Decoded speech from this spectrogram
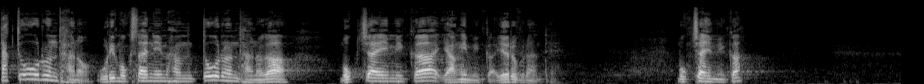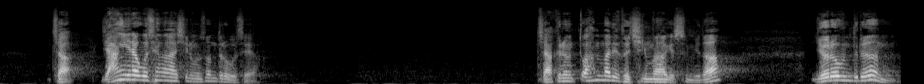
딱 떠오르는 단어, 우리 목사님 하면 떠오르는 단어가 목자입니까? 양입니까? 여러분한테. 목자입니까? 자, 양이라고 생각하시는 분 손 들어보세요. 자, 그럼 또 한 마디 더 질문하겠습니다. 여러분들은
